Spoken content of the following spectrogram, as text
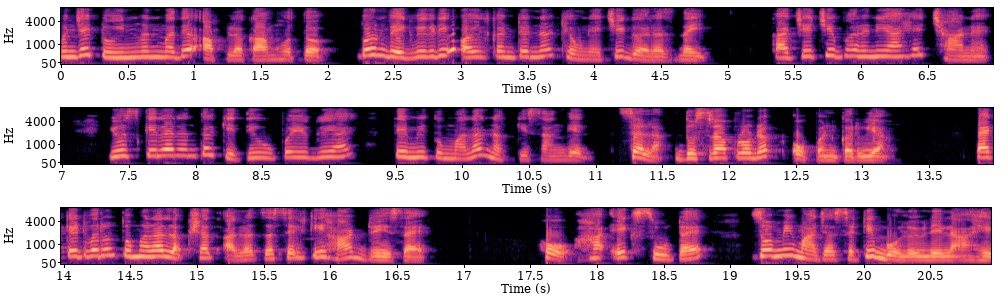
म्हणजे टू इन वनमध्ये आपलं काम होतं. दोन वेगवेगळी ऑइल कंटेनर ठेवण्याची गरज नाही. काचेची भरणी आहे छान आहे. यूज केल्यानंतर किती उपयोगी आहे ते मी तुम्हाला नक्की सांगेन. चला दुसरा प्रोडक्ट ओपन करूया. पॅकेट वरून तुम्हाला लक्षात आलंच असेल की हा ड्रेस आहे. हो हा एक सूट आहे. जो मी माझ्यासाठी बोलवलेला आहे.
